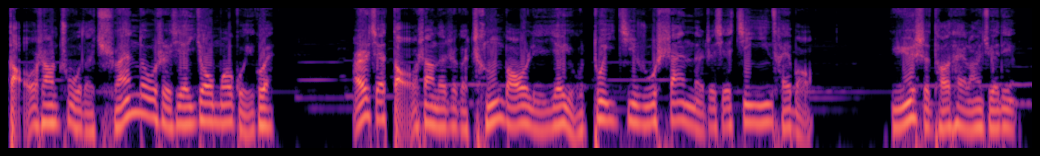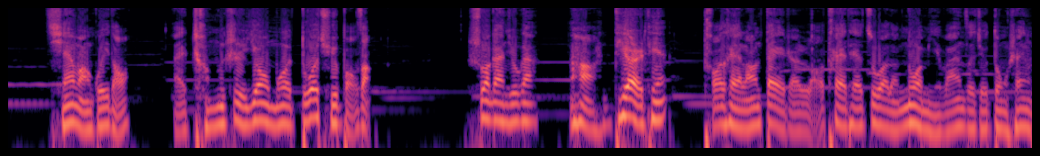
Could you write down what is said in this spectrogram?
岛上住的全都是些妖魔鬼怪，而且岛上的这个城堡里也有堆积如山的这些金银财宝。于是桃太郎决定前往鬼岛，来惩治妖魔，夺取宝藏。说干就干啊！第二天。桃太郎带着老太太做的糯米丸子就动身了。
